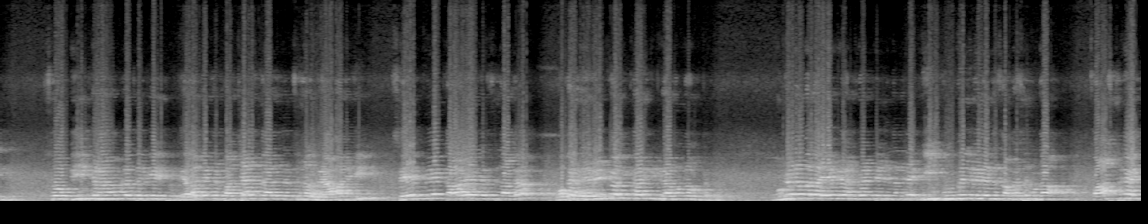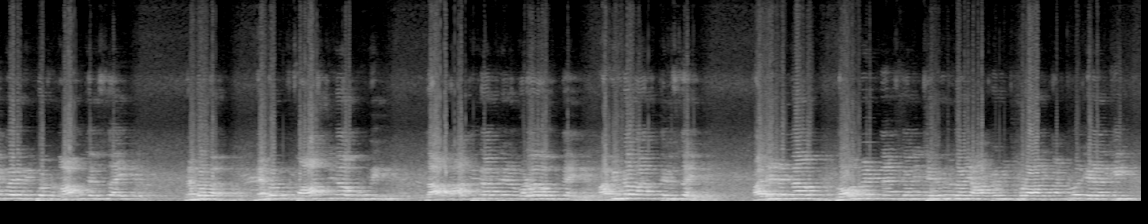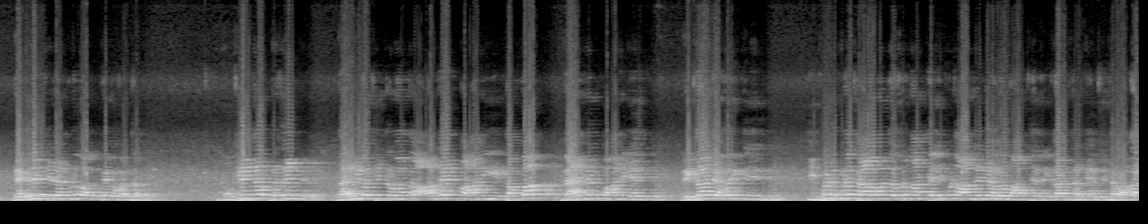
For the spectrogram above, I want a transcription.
సో మీ గ్రామంలో జరిగే ఎలాగైతే పంచాయతీ కార్యదర్శి ఉన్నారు గ్రామానికి సేమ్ వే కార్యదర్శి లాగా ఒక రెవెన్యూ అధికారి మీ గ్రామంలో ఉంటారు ఉండడం వల్ల ఏమి అడ్వాంటేజ్ ఏంటంటే మీ భూమి ఏదైనా సమస్య ఉన్నా ఫాస్ట్గా ఎంక్వైరీ రిపోర్ట్ మాకు తెలుస్తాయి. నెంబర్ వన్ నెంబర్ టూ ఫాస్ట్గా భూమి రాత్రి రాత్రి గొడవలు అవుతుంటాయి అవి కూడా మనకు తెలుస్తాయి. అదేవిధంగా గవర్నమెంట్ ల్యాండ్స్ కానీ చెరువులు కానీ ఆక్రమించుకోవడానికి కంట్రోల్ చేయడానికి రెగ్యులేట్ చేయడానికి వాళ్ళు ఉపయోగపడతారు. ముఖ్యంగా ప్రజెంట్ ధరణి వచ్చిన తర్వాత ఆన్లైన్ పహాని తప్ప మాన్యువల్ పహాని లేదు. రికార్డు ఎవరికి తెలియదు ఇప్పుడు కూడా చాలా మంది వస్తారు నాకు తెలియకుండా ఆన్లైన్ ఎవరు మార్చారు రికార్డు ధరణి వచ్చిన తర్వాత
